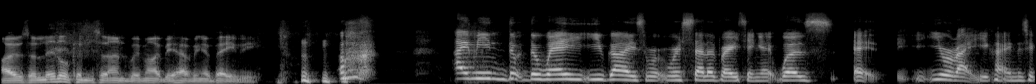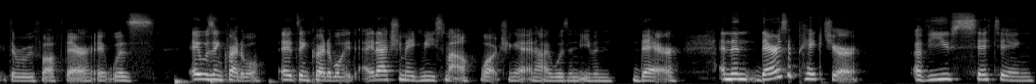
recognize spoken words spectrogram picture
I was a little concerned we might be having a baby. oh, I mean, the, the way you guys were, were celebrating it was, it, you were right. You kind of took the roof off there. It was, it was incredible. It's incredible. It, it actually made me smile watching it, and I wasn't even there. And then there's a picture of you sitting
